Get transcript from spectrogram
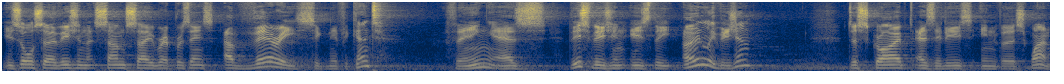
is also a vision that some say represents a very significant thing, as this vision is the only vision described as it is in verse 1.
